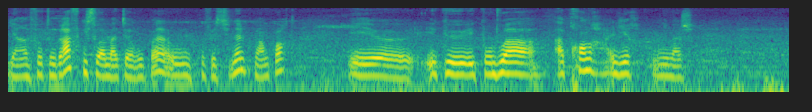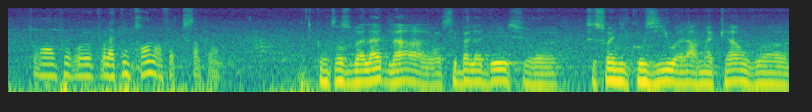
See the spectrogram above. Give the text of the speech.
il y a un photographe, qu'il soit amateur ou pas, ou professionnel, peu importe, et, euh, et qu'on doit apprendre à lire une image pour, en- pour, pour la comprendre en fait, tout simplement. Quand on se balade là, on s'est baladé sur, euh, que ce soit à Nicosie ou à Larnaca, on voit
